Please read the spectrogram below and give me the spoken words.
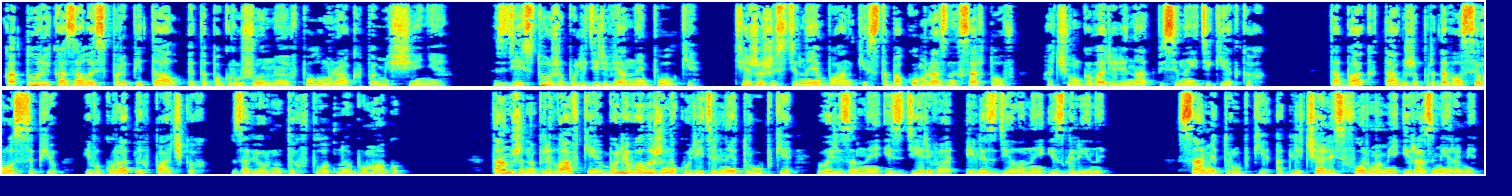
который, казалось, пропитал это погруженное в полумрак помещение. Здесь тоже были деревянные полки, те же жестяные банки с табаком разных сортов, о чем говорили надписи на этикетках. Табак также продавался россыпью и в аккуратных пачках, завернутых в плотную бумагу. Там же на прилавке были выложены курительные трубки, вырезанные из дерева или сделанные из глины. Сами трубки отличались формами и размерами,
